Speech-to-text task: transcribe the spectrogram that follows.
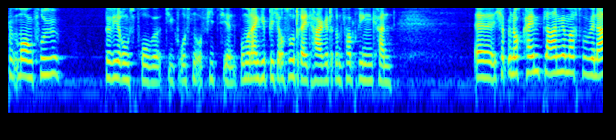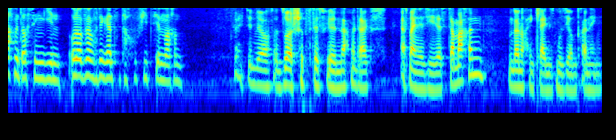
Und morgen früh Bewährungsprobe, die großen Offizien, wo man angeblich auch so drei Tage drin verbringen kann. Äh, ich habe mir noch keinen Plan gemacht, wo wir nachmittags hingehen oder ob wir einfach den ganzen Tag Offizien machen. Vielleicht sind wir auch dann so erschöpft, dass wir nachmittags erstmal eine Siesta machen, und dann noch ein kleines Museum dranhängen.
